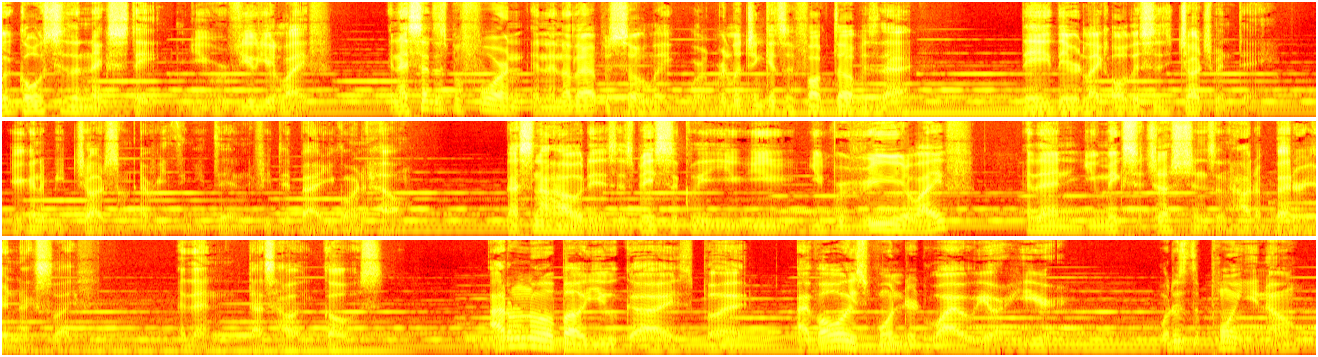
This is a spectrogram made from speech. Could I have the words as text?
it goes to the next state. You review your life. And I said this before in, in another episode. Like where religion gets it fucked up is that they they're like, oh, this is judgment day. You're gonna be judged on everything you did, and if you did bad, you're going to hell. That's not how it is. It's basically you you you review your life, and then you make suggestions on how to better your next life, and then that's how it goes. I don't know about you guys, but I've always wondered why we are here. What is the point, you know?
